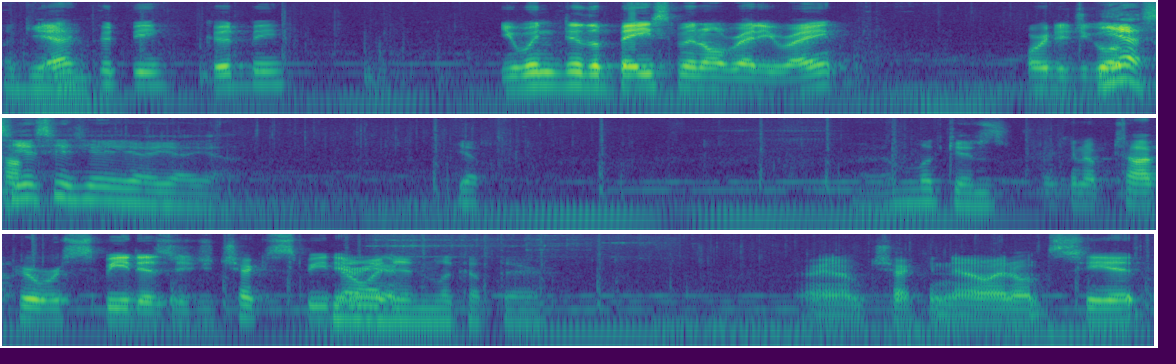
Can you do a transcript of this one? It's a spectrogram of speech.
Yeah, Again, could be. Could be. You went into the basement already, right? Or did you go yes, up top? yes, yes, yeah, yeah, yeah, yeah. Yep. Alright, I'm looking. Looking up top here where speed is. Did you check speed No, I didn't look up there. Alright, I'm checking now. I don't see it.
